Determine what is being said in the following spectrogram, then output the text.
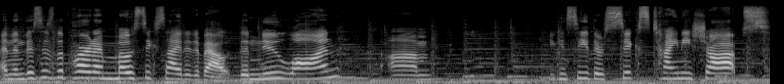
And then this is the part I'm most excited about, the new lawn. Um, you can see there's six tiny shops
